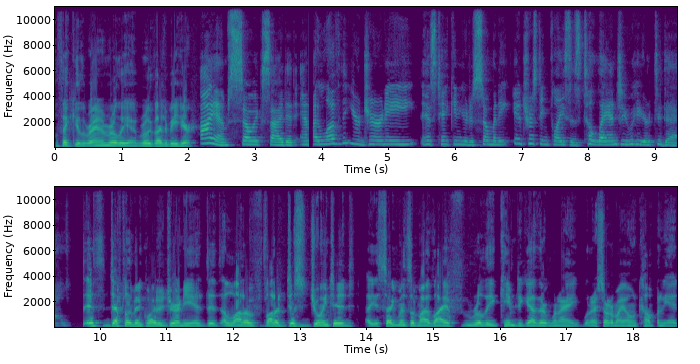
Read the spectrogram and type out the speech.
Well, thank you, Lorraine. I'm really, uh, really glad to be here. I am so excited. And I love that your journey has taken you to so many interesting places to land you here today. It's definitely been quite a journey. It, it, a lot of, a lot of disjointed uh, segments of my life really came together when I, when I started my own company. I,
